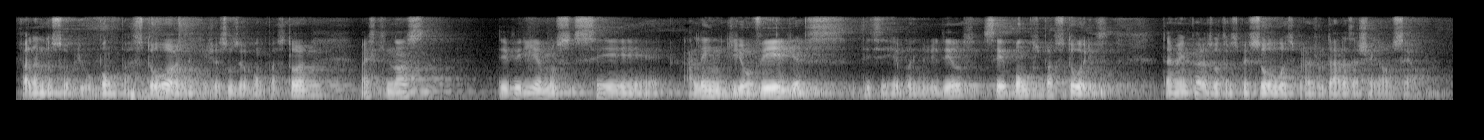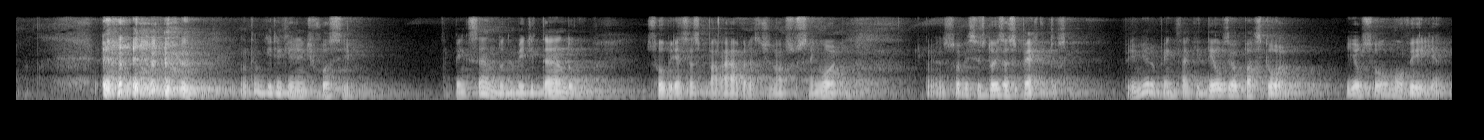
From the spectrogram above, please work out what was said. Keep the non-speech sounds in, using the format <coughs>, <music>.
falando sobre o bom pastor, né, que Jesus é o bom pastor, mas que nós deveríamos ser, além de ovelhas desse rebanho de Deus, ser bons pastores também para as outras pessoas, para ajudá-las a chegar ao céu. <coughs> Então, eu queria que a gente fosse pensando, né, meditando sobre essas palavras de Nosso Senhor, sobre esses dois aspectos. Primeiro, pensar que Deus é o pastor e eu sou uma ovelha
